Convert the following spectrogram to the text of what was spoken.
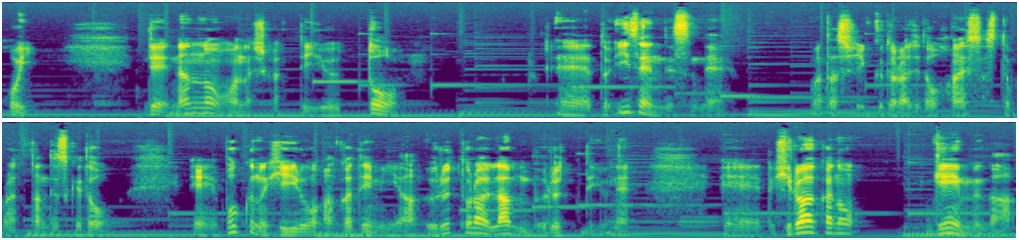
ほい。で、何のお話かっていうと、えっ、ー、と、以前ですね、私、クドラジでお話しさせてもらったんですけど、えー、僕のヒーローアカデミアウルトラランブルっていうね、えっ、ー、と、ヒロアカのゲームが、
